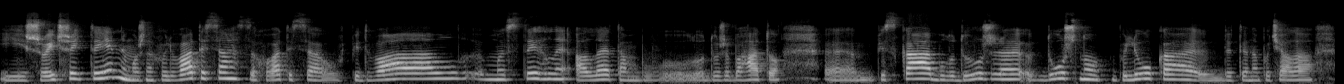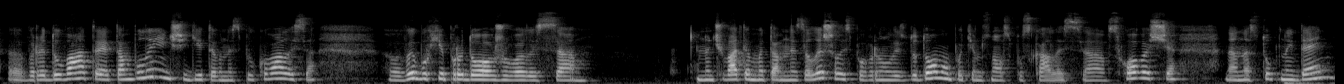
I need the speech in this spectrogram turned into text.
і швидше йти, не можна хвилюватися, заховатися в підвал. Ми встигли, але там було дуже багато е, піска, було дуже душно, пилюка, дитина почала е, виридувати. Там були інші діти, вони спілкувалися, вибухи продовжувалися. Ночувати ми там не залишились, повернулись додому, потім знов спускалися в сховище. На наступний день,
